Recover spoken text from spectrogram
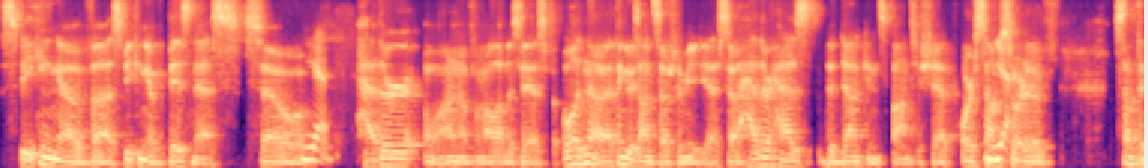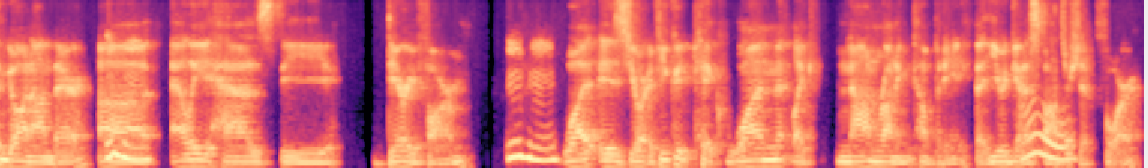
Speaking of uh, speaking of business, so Yes. Heather, oh, I don't know if I'm allowed to say this, but well, no, I think it was on social media. So Heather has the Dunkin' sponsorship or some Yes. sort of something going on there. Uh, Mhm. Ellie has the dairy farm. Mhm. What is your, if you could pick one like non running company that you would get a Oh. sponsorship for,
